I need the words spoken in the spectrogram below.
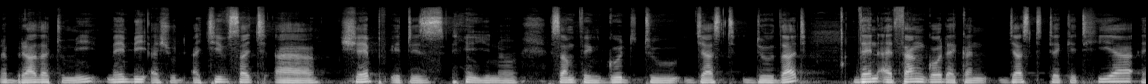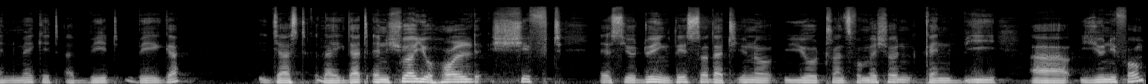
a brother to me. Maybe I should achieve such a shape. It is, you know, something good to just do that. Then I thank God I can just take it here and make it a bit bigger, just like that. Ensure you hold shift as you're doing this so that, you know, your transformation can be uh, uniform.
